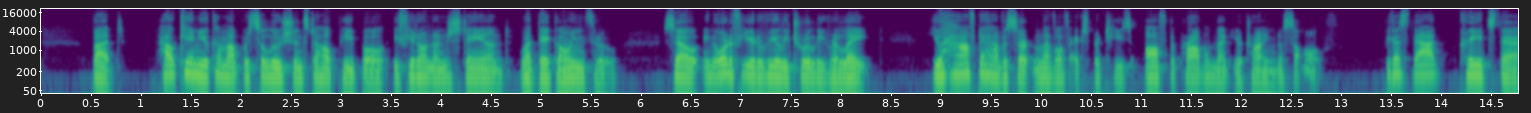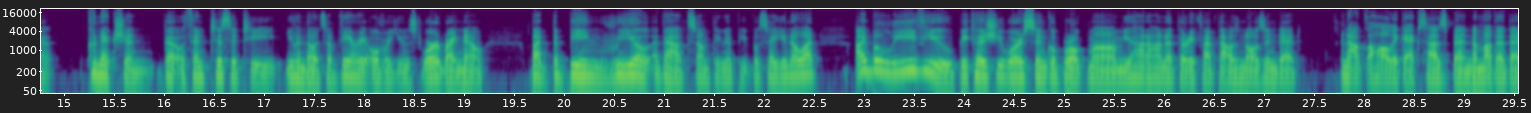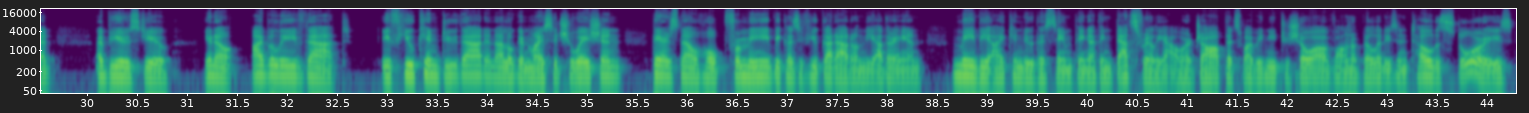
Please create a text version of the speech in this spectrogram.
but how can you come up with solutions to help people if you don't understand what they're going through? So, in order for you to really truly relate, you have to have a certain level of expertise of the problem that you're trying to solve because that creates the connection, the authenticity, even though it's a very overused word right now, but the being real about something when people say, you know what, I believe you because you were a single broke mom, you had $135,000 in debt, an alcoholic ex husband, a mother that abused you. You know, I believe that if you can do that, and I look at my situation, there's now hope for me because if you got out on the other end, maybe I can do the same thing. I think that's really our job. That's why we need to show our vulnerabilities and tell the stories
